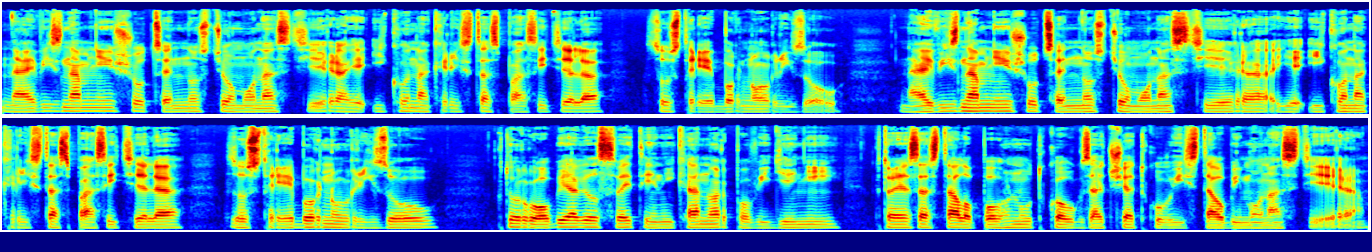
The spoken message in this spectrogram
Najvýznamnejšou cennosťou monastiera je ikona Krista Spasiteľa so striebornou rizou. Najvýznamnejšou cennosťou monastiera je ikona Krista Spasiteľa so striebornou rizou, ktorú objavil svätý Nikanor po videní, ktoré sa stalo pohnútkou k začiatku výstavby monastiera.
